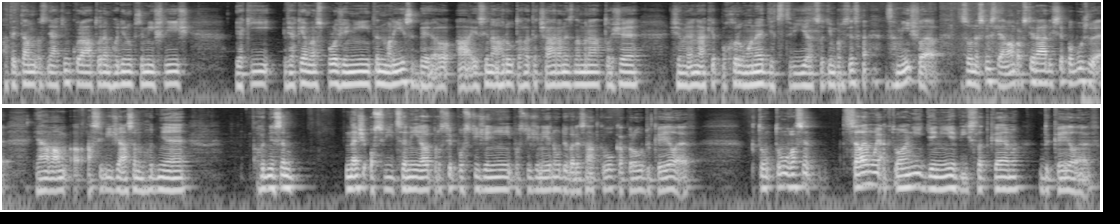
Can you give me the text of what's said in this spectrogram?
a teď tam s nějakým kurátorem hodinu přemýšlíš, jaký, v jakém rozpoložení ten malíř byl a jestli náhodou tahle ta čára neznamená to, že, že měl nějaké pochromané dětství a co tím prostě zamýšlel. To jsou nesmysly. Já mám prostě rád, když se pobuřuje. Já mám, asi víš, já jsem hodně, hodně jsem než osvícený, ale prostě postižený, postižený jednou devadesátkovou kapelou The KLF k tomu, tomu vlastně celé moje aktuální dění je výsledkem The KLF,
